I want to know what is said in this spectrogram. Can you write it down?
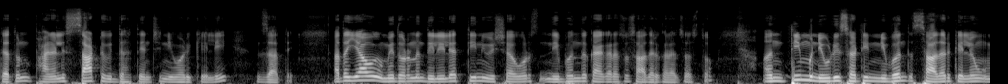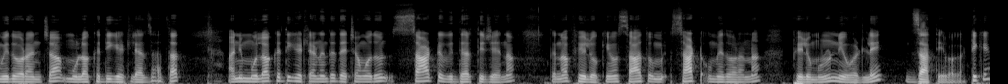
त्यातून फायनली साठ विद्यार्थ्यांची निवड केली जाते. आता या उमेदवारांना दिलेल्या तीन विषयावर निबंध काय करायचं? सादर करायचा असतो. अंतिम निवडीसाठी निबंध सादर केलेल्या उमेदवारांच्या मुलाखती घेतल्या जातात. आणि मुलाखती घेतल्यानंतर त्याच्यामधून साठ विद्यार्थी जे आहे ना त्यांना फेलो किंवा सात उमे साठ उमेदवारांना फेलो म्हणून निवडले जाते बघा ठीक आहे?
